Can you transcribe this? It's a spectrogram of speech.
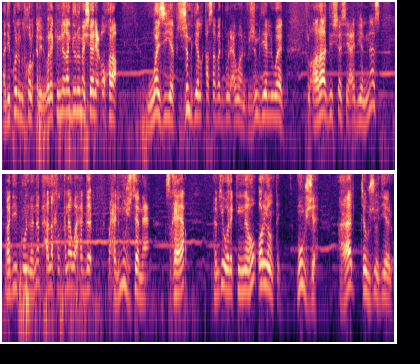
غادي يكون المدخول قليل. ولكن ملي غنديروا مشاريع أخرى موازية في الجنب ديال القصبه بولعوان في الجنب ديال الواد في الأراضي الشاسعة ديال الناس غادي يكون لنا بحال خلقنا واحد واحد المجتمع صغير فهمتي؟ ولكنه أورينتي موجه هذا التوجه ديالو.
